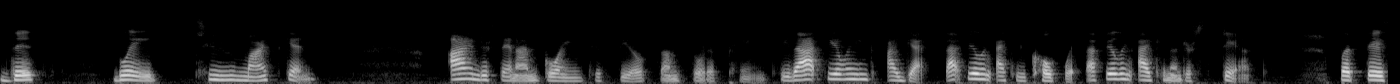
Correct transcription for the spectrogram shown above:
this blade to my skin, I understand I'm going to feel some sort of pain. See, that feeling I get. That feeling I can cope with. That feeling I can understand. But this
